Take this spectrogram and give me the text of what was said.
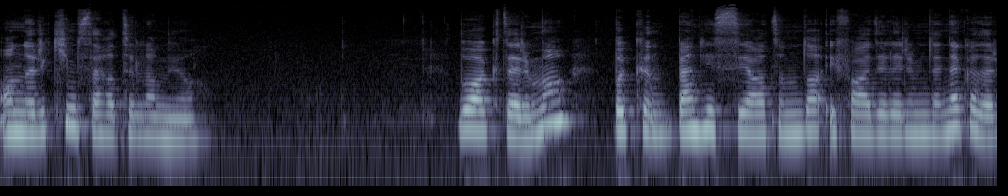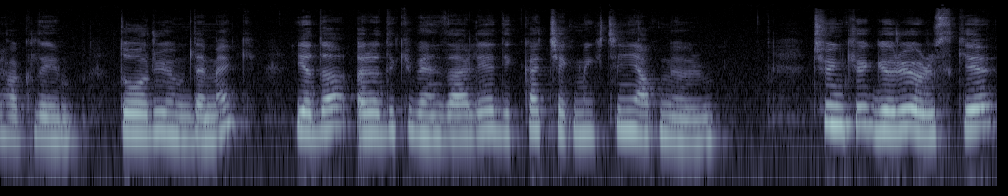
Onları kimse hatırlamıyor. Bu aktarımı bakın ben hissiyatımda, ifadelerimde ne kadar haklıyım, doğruyum demek ya da aradaki benzerliğe dikkat çekmek için yapmıyorum. Çünkü görüyoruz ki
